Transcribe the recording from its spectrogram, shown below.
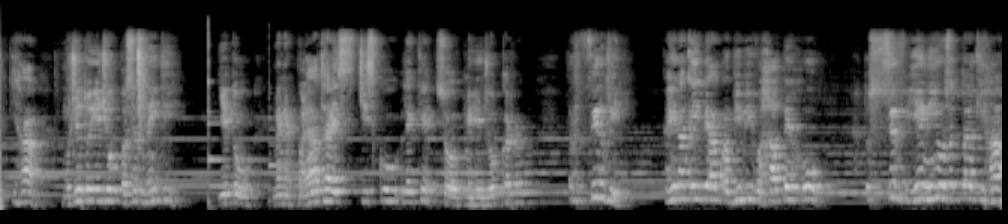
कि हाँ मुझे तो ये जॉब पसंद नहीं थी, ये तो मैंने पढ़ा था इस चीज़ को लेके सो मैं ये जॉब कर रहा हूँ। पर फिर भी कहीं ना कहीं पे आप अभी भी वहाँ पे हो तो सिर्फ़ ये नहीं हो सकता कि हाँ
